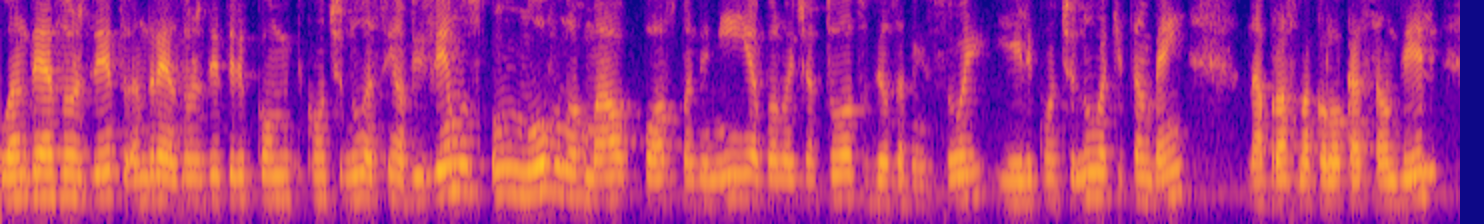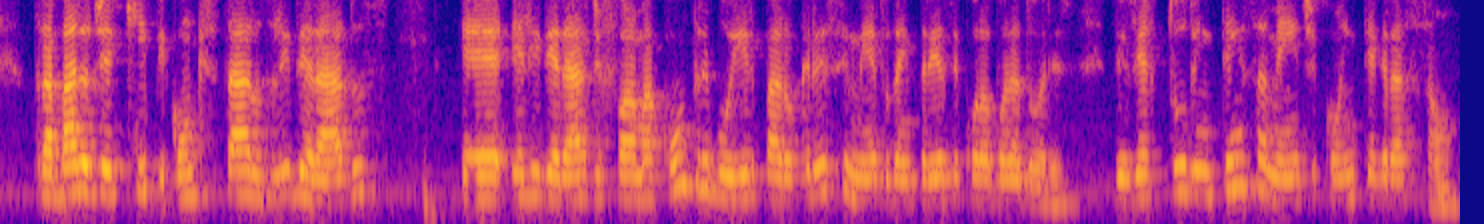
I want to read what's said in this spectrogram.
O André Zorzeto, André Zorzeto, ele continua assim, ó, vivemos um novo normal pós-pandemia, boa noite a todos, Deus abençoe, e ele continua aqui também, na próxima colocação dele, trabalho de equipe, conquistar os liderados, é, é liderar de forma a contribuir para o crescimento da empresa e colaboradores, viver tudo intensamente com integração.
